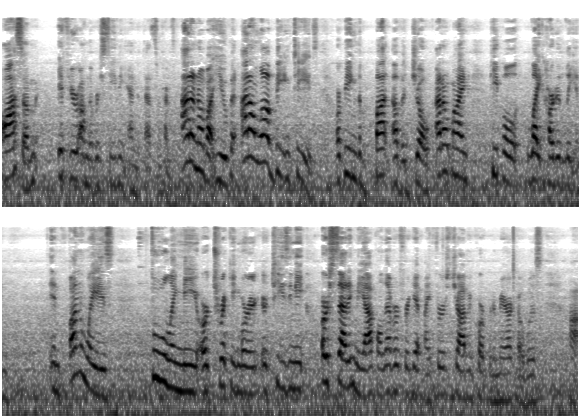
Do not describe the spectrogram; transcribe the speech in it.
awesome if you're on the receiving end of that sometimes. I don't know about you, but I don't love being teased or being the butt of a joke. I don't mind people lightheartedly and in fun ways fooling me or tricking me or, or, teasing me or setting me up. I'll never forget my first job in corporate America was uh,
